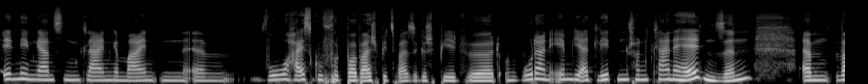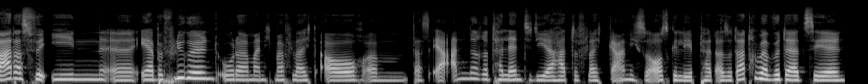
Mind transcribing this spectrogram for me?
in den ganzen kleinen Gemeinden, ähm, wo Highschool-Football beispielsweise gespielt wird und wo dann eben die Athleten schon kleine Helden sind. Ähm, war das für ihn äh, eher beflügelnd oder manchmal vielleicht auch, ähm, dass er andere Talente, die er hatte, vielleicht gar nicht so ausgelebt hat? Also darüber wird er erzählen.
